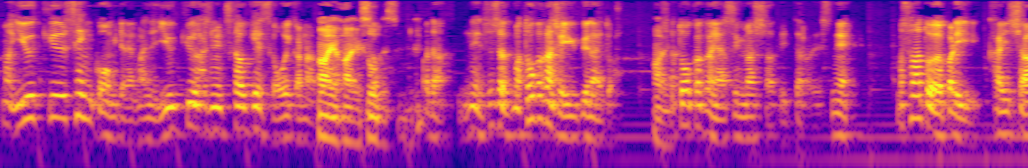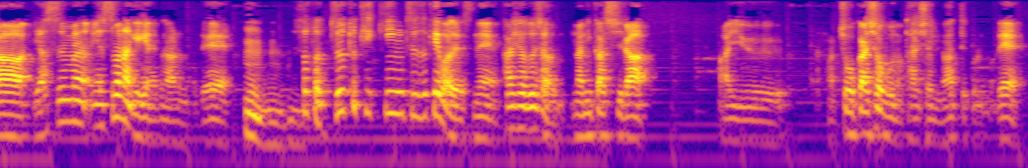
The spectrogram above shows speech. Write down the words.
まあ、有給先行みたいな感じで、有給初め使うケースが多いかなと。はいはい、そうですよね。まだね、そしたら、まあ、10日間しか有給ないと。はい。10日間休みましたって言ったらですね、まあ、その後やっぱり会社休め、休まなきゃいけなくなるので、うんうんうん。そうするとずっと欠勤続けばですね、会社としては何かしら、ああいう、まあ懲戒処分の対象になってくるので、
